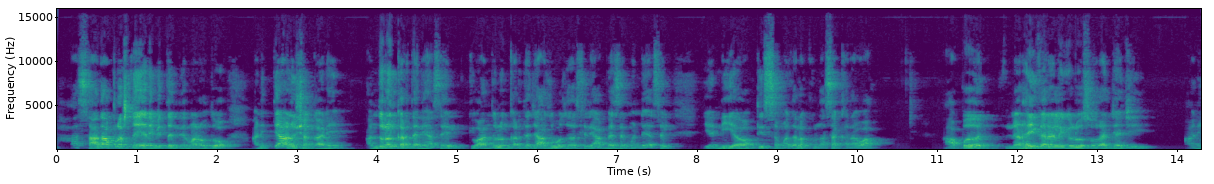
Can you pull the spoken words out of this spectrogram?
हा साधा प्रश्न या निमित्त निर्माण होतो. आणि त्या अनुषंगाने आंदोलनकर्त्याने असेल किंवा आंदोलनकर्त्याच्या आजूबाजूला असलेले अभ्यासक मंडळी असेल यांनी या बाबतीत समाजाला खुलासा करावा. आपण लढाई करायला गेलो स्वराज्याची आणि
